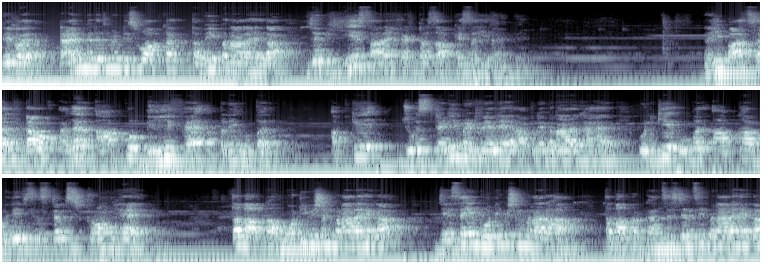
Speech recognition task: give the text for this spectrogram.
देखो यार टाइम मैनेजमेंट इशू आपका तभी बना रहेगा जब ये सारे फैक्टर्स आपके सही रहेंगे। रही बात सेल्फ डाउट अगर आपको बिलीफ है अपने ऊपर आपके जो स्टडी मटेरियल है आपने बना रखा है उनके ऊपर आपका बिलीफ सिस्टम स्ट्रॉन्ग है। तब आपका मोटिवेशन बना रहेगा। जैसे ही मोटिवेशन बना रहा तब आपका कंसिस्टेंसी बना रहेगा।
